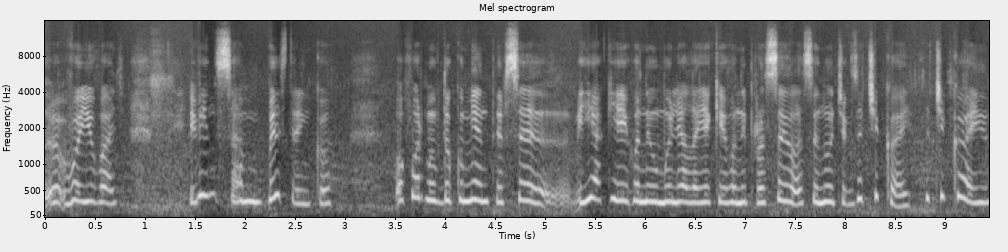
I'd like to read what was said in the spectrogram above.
е, воювати. Він сам швидко оформив документи, все, як я його не умиляла, як я його не просила, синочок, зачекай, зачекай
